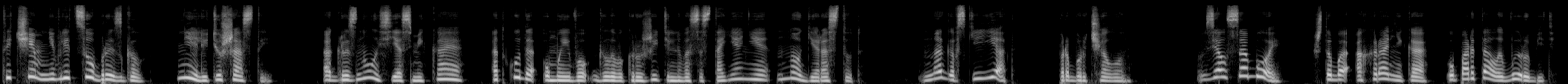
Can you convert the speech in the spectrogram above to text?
«Ты чем мне в лицо брызгал?» «Нелюдь ушастый!» Огрызнулась я, смекая, откуда у моего головокружительного состояния ноги растут. «Наговский яд!» — пробурчал он. «Взял с собой, чтобы охранника у портала вырубить,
